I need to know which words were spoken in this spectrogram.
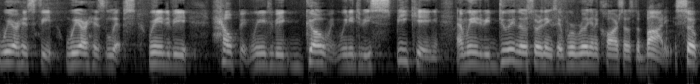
We are his feet. We are his lips. We need to be helping. We need to be going. We need to be speaking. And we need to be doing those sort of things if we're really going to call ourselves the body. So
